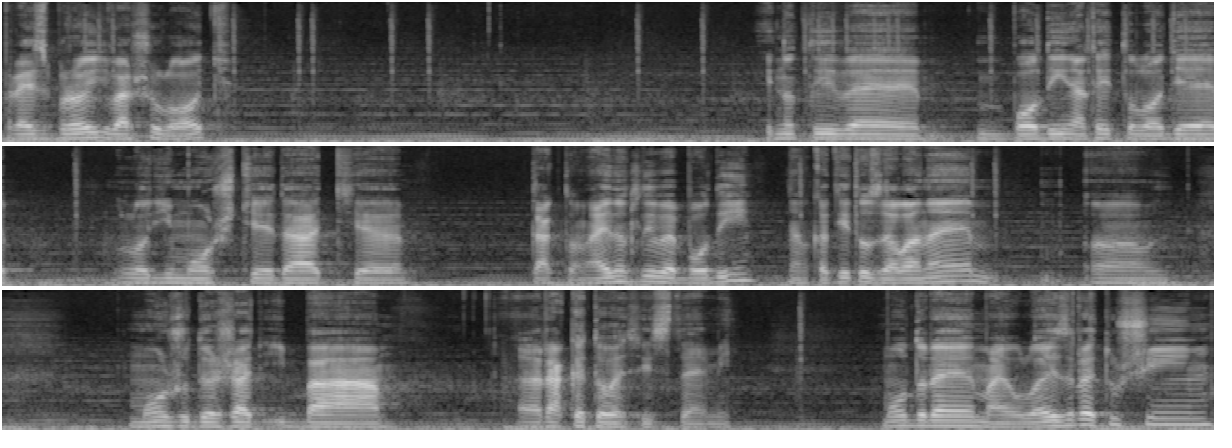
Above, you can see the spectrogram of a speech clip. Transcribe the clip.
prezbrojiť vašu loď, jednotlivé body na tejto lode, lodi môžete dať e, takto. Na jednotlivé body, napríklad tieto zelené, e, môžu držať iba raketové systémy. Modré majú lasery, tuším,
